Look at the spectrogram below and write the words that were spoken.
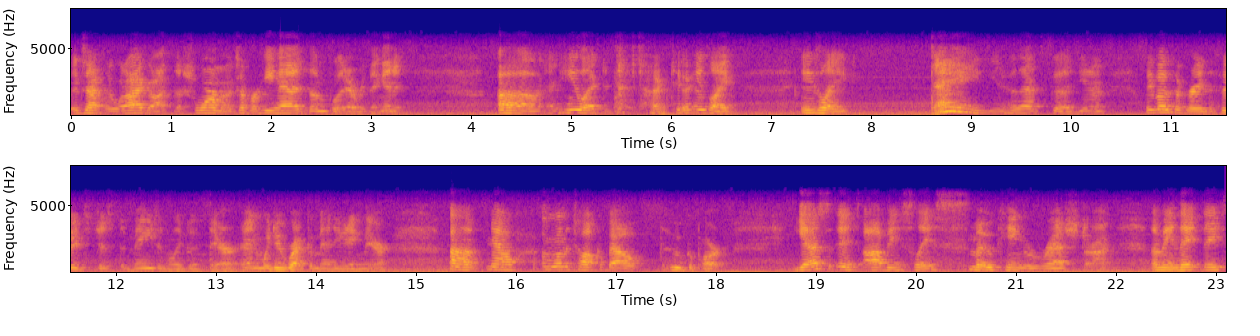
exactly what I got, the shawarma, except for he had them put everything in it. Uh, and he liked it that time too. He's like, he's like, dang, you know, that's good, you know. We both agreed the food's just amazingly good there, and we do recommend eating there. Uh, now, I want to talk about the hookah part. Yes, it's obviously a smoking restaurant. I mean, they, they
